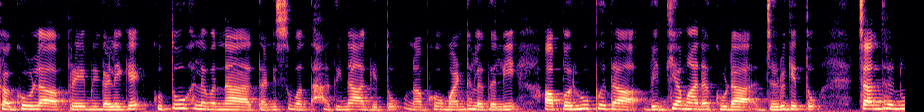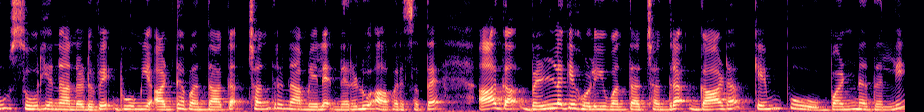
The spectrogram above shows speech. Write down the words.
ಖಗೋಳ ಪ್ರೇಮಿಗಳಿಗೆ ಕುತೂಹಲವನ್ನು ತಣಿಸುವಂತಹ ದಿನ ಆಗಿತ್ತು. ನಭೋ ಮಂಡಲದಲ್ಲಿ ಅಪರೂಪದ ವಿದ್ಯಮಾನ ಕೂಡ ಜರುಗಿತ್ತು. ಚಂದ್ರನು ಸೂರ್ಯನ ನಡುವೆ ಭೂಮಿ ಅಡ್ಡ ಬಂದಾಗ ಚಂದ್ರನ ಮೇಲೆ ನೆರಳು ಆವರಿಸುತ್ತೆ. ಆಗ ಬೆಳ್ಳಗೆ ಹೊಳೆಯುವಂಥ ಚಂದ್ರ ಗಾಢ ಕೆಂಪು ಬಣ್ಣದಲ್ಲಿ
